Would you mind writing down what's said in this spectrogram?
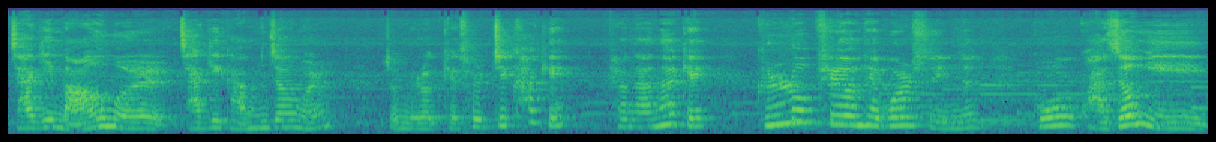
자기 마음을 자기 감정을 좀 이렇게 솔직하게 편안하게 글로 표현해 볼 수 있는 그 과정이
